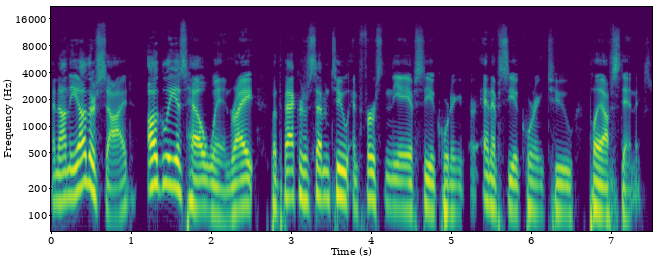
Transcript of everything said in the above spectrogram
And on the other side, ugly as hell win, right? But the Packers are 7 2 and first in the AFC according NFC according to playoff standings.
